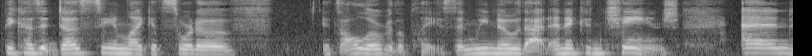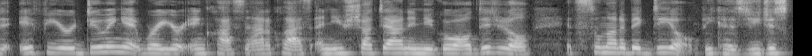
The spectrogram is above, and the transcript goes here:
because it does seem like it's sort of it's all over the place and we know that and it can change and if you're doing it where you're in class and out of class and you shut down and you go all digital, it's still not a big deal because you just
